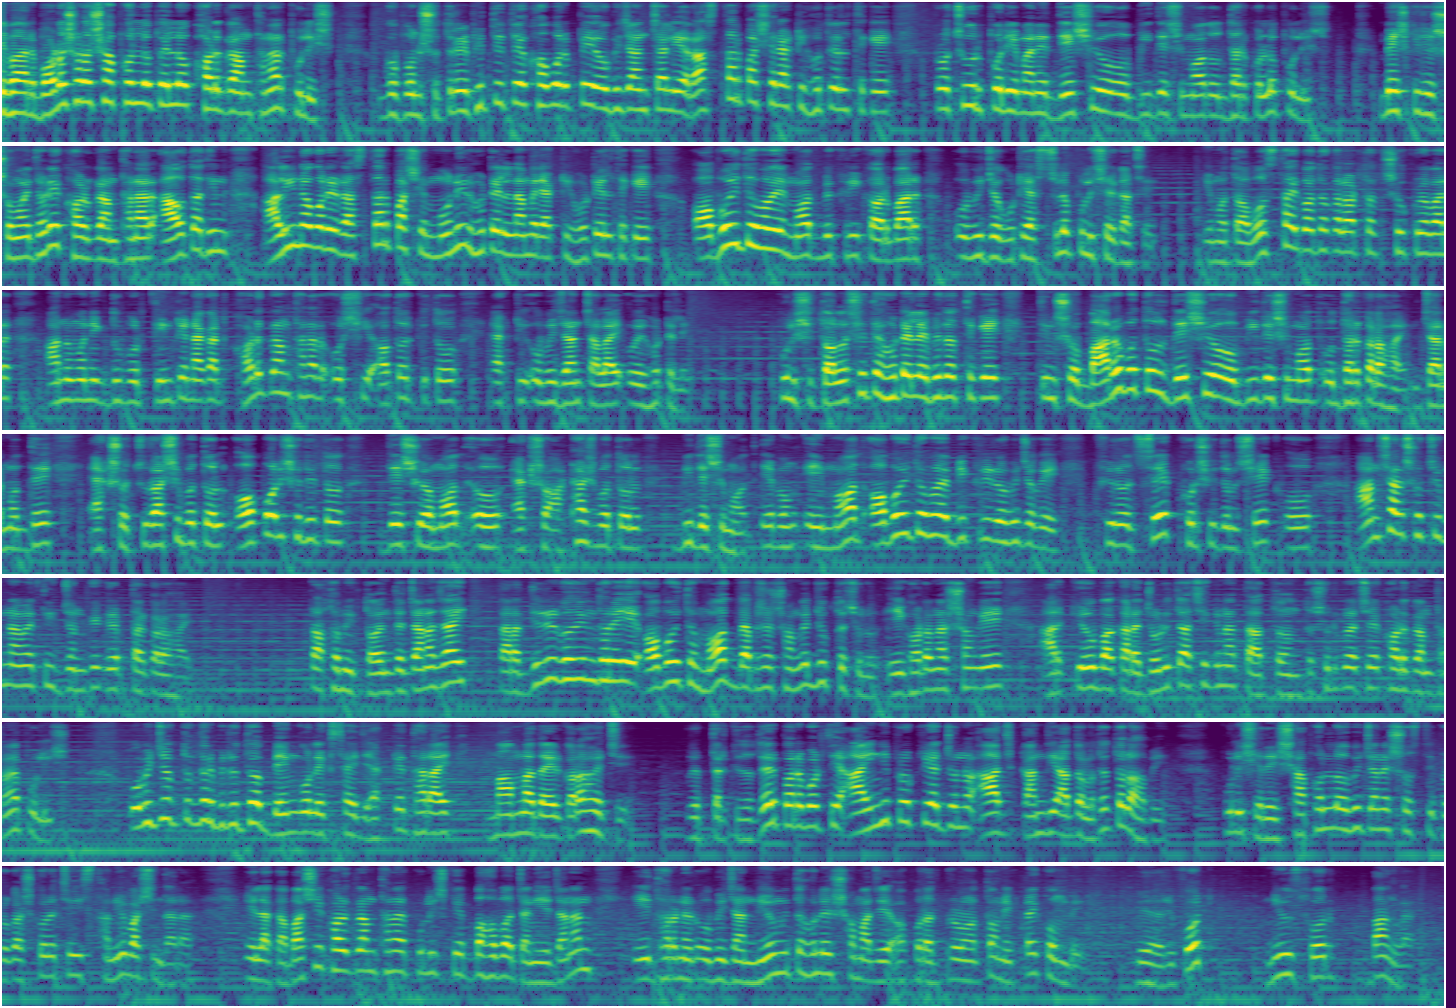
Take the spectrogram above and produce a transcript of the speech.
এবার বড়সড় সাফল্য পেল খড়গ্রাম থানার পুলিশ। গোপন সূত্রের ভিত্তিতে খবর পেয়ে অভিযান চালিয়ে রাস্তার পাশের একটি হোটেল থেকে প্রচুর পরিমাণে দেশীয় ও বিদেশি মদ উদ্ধার করল পুলিশ। বেশ কিছু সময় ধরে খড়গ্রাম থানার আওতাধীন আলীনগরের রাস্তার পাশে মনির হোটেল নামের একটি হোটেল থেকে অবৈধভাবে মদ বিক্রি করবার অভিযোগ উঠে আসছিল পুলিশের কাছে। এমতো অবস্থায় গতকাল অর্থাৎ শুক্রবার আনুমানিক দুপুর তিনটে নাগাদ খড়গ্রাম থানার ওসি অতর্কিত একটি অভিযান চালায় ওই হোটেলে। পুলিশি তল্লাশিতে হোটেলের ভেতর থেকে তিনশো বারো বোতল দেশীয় ও বিদেশি মদ উদ্ধার করা হয়, যার মধ্যে একশো চুরাশি বোতল অপরিশোধিত দেশীয় মদ ও একশো আঠাশ বোতল বিদেশি মদ এবং এই মদ অবৈধভাবে বিক্রির অভিযোগে ফিরোজ শেখ, খুরশিদুল শেখ ও আনসার সচিব নামে তিনজনকে গ্রেপ্তার করা হয়। প্রাথমিক তদন্তে জানা যায়, তারা দীর্ঘদিন ধরে এই অবৈধ মদ ব্যবসার সঙ্গে যুক্ত ছিল। এই ঘটনার সঙ্গে আর কেউ বা কারা জড়িত আছে কিনা তার তদন্ত শুরু করেছে খড়গ্রাম থানার পুলিশ। অভিযুক্তদের বিরুদ্ধে বেঙ্গল এক্সাইজ অ্যাক্টের ধারায় মামলা দায়ের করা হয়েছে। গ্রেপ্তারকৃতদের পরবর্তী আইনি প্রক্রিয়ার জন্য আজ কান্দি আদালতে তোলা হবে। পুলিশের এই সাফল্য অভিযানে স্বস্তি প্রকাশ করেছে স্থানীয় বাসিন্দারা। এলাকাবাসী খড়গ্রাম থানার পুলিশকে বাহবা জানিয়ে জানান, এই ধরনের অভিযান নিয়মিত হলে সমাজে অপরাধ প্রবণতা অনেকটাই কমবে। Bureau report, news four 棒了。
